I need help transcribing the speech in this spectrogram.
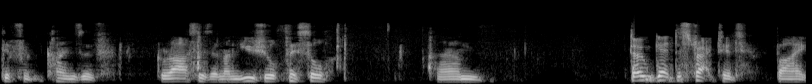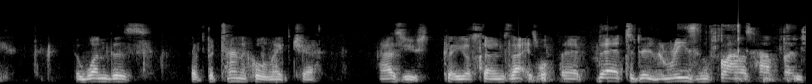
different kinds of grasses, an unusual thistle. Um, don't get distracted by the wonders of botanical nature as you clear your stones. That is what they're there to do. The reason flowers have those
